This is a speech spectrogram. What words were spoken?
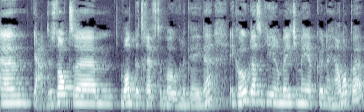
Um, ja, dus dat um, wat betreft de mogelijkheden. Ik hoop dat ik hier een beetje mee heb kunnen helpen.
